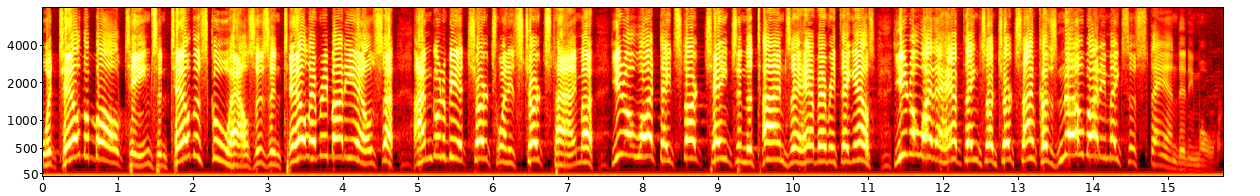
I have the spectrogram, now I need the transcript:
would tell the ball teams and tell the schoolhouses and tell everybody else, uh, I'm going to be at church when it's church time, uh, you know what? They'd start changing the times they have everything else. You know why they have things on church time? Because nobody makes a stand anymore.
